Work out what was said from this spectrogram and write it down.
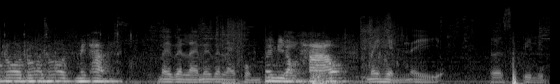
ษโทษโทษโทษไม่ทัน ไม่เป็นไรไม่เป็นไรผมไม่มีรองเท้า ไม่เห็นไอเออสปิริต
